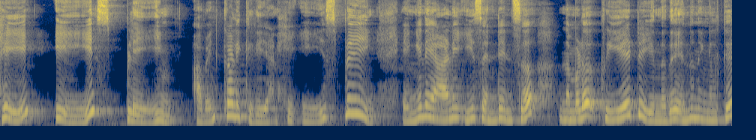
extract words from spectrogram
ഹേ ഈസ് പ്ലേയിങ് അവൻ കളിക്കുകയാണ്. ഹി ഈസ് പ്ലേയിങ് എങ്ങനെയാണ് ഈ സെന്റൻസ് നമ്മൾ ക്രിയേറ്റ് ചെയ്യുന്നത് എന്ന് നിങ്ങൾക്ക്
